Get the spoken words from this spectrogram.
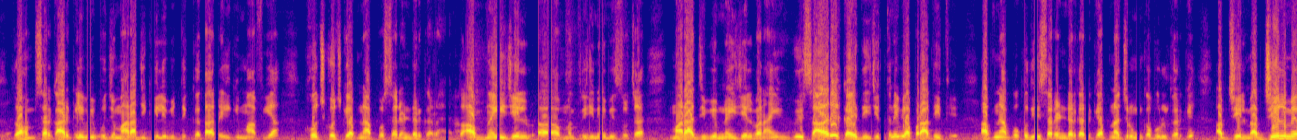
हैं। तो हम सरकार के लिए भी पूज्य महाराज जी के लिए भी दिक्कत आ रही है कि माफिया खोज खोज के अपने आप को सरेंडर कर रहे हैं। तो अब नई जेल अ, मंत्री जी ने भी सोचा महाराज जी भी अब नई जेल बनाई क्योंकि सारे कैदी जितने भी अपराधी थे अपने आप को खुद ही सरेंडर करके अपना जुर्म कबूल करके अब जेल में अब जेल में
